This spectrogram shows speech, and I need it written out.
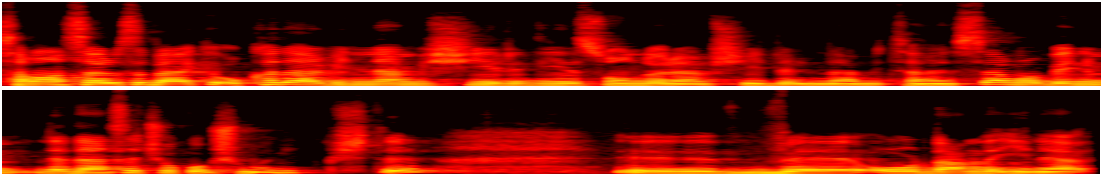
Saman Sarısı belki o kadar bilinen bir şiiri değil, son dönem şiirlerinden bir tanesi ama benim nedense çok hoşuma gitmişti. Ee, ve oradan da yine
